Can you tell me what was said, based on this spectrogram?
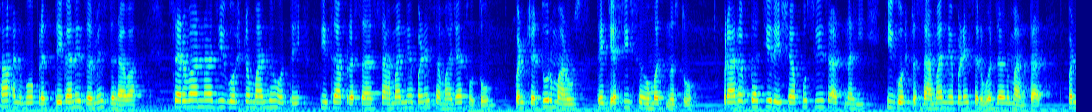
हा अनुभव प्रत्येकाने जमेस धरावा. सर्वांना जी गोष्ट मान्य होते तिचा प्रसार सामान्यपणे समाजात होतो. पण चतुर माणूस त्याच्याशी सहमत नसतो. प्रारब्धाची रेषा पुसली जात नाही ही गोष्ट सामान्यपणे सर्वजण मानतात. पण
